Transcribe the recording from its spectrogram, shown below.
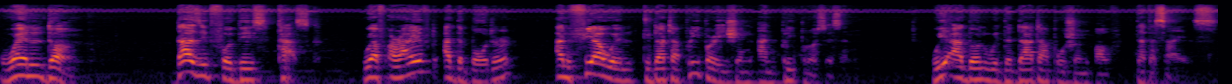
Well done. That's it for this task. We have arrived at the border and farewell to data preparation and pre-processing. We are done with the data portion of data science.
